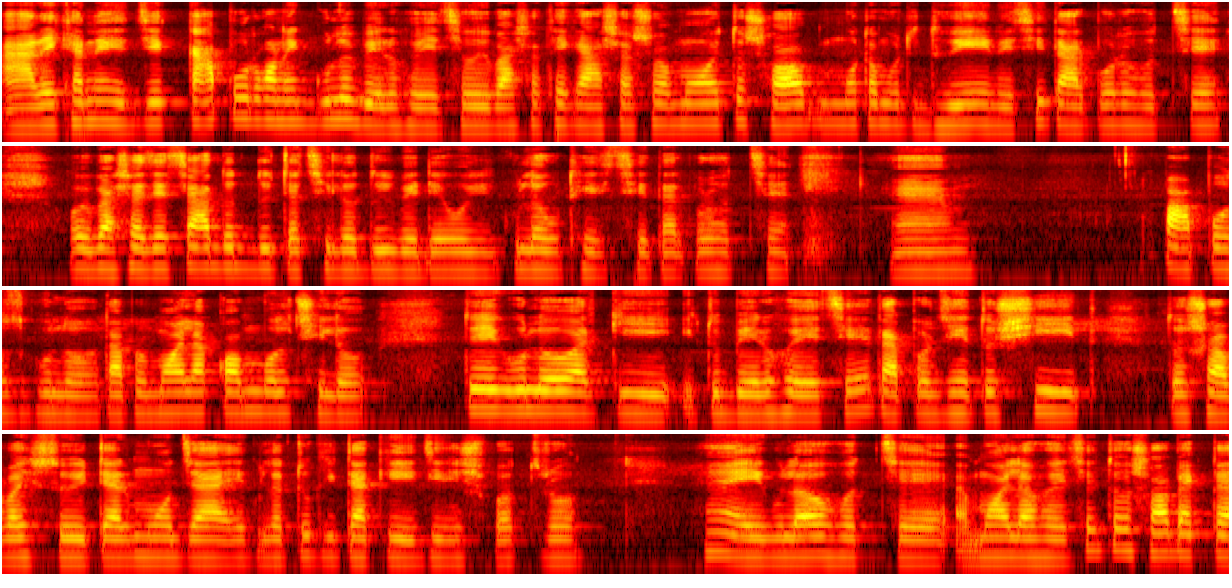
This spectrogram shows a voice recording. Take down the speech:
আর এখানে যে কাপড় অনেকগুলো বের হয়েছে ওই বাসা থেকে আসার সময় তো সব মোটামুটি ধুয়ে এনেছি। তারপরে হচ্ছে ওই বাসায় যে চাদর দুইটা ছিল দুই বেডে ওইগুলো উঠেছে। তারপর হচ্ছে আম, পাপোশগুলো তারপর ময়লা কম্বল ছিল। তো এগুলো আর কি একটু বের হয়েছে। তারপর যেহেতু শীত তো সবাই সোয়েটার মোজা এগুলো টুকিটাকি জিনিসপত্র হ্যাঁ এগুলাও হচ্ছে, ময়লা হয়েছে। তো সব একটা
